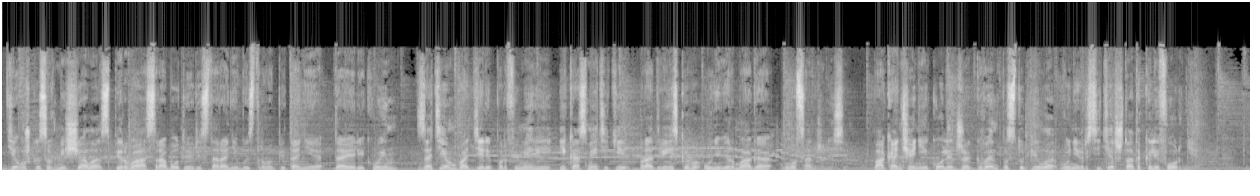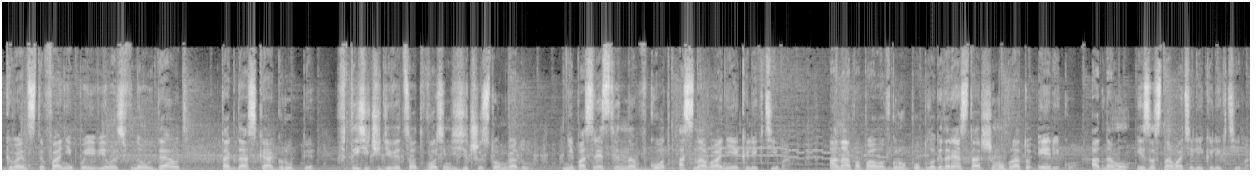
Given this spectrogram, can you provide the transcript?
девушка совмещала сперва с работой в ресторане быстрого питания Dairy Queen, затем в отделе парфюмерии и косметики Бродвейского универмага в Лос-Анджелесе. По окончании колледжа Гвен поступила в университет штата Калифорния. Гвен Стефани появилась в No Doubt, тогда ска-группе, в 1986 году, непосредственно в год основания коллектива. Она попала в группу благодаря старшему брату Эрику, одному из основателей коллектива.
